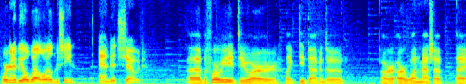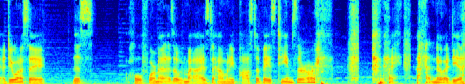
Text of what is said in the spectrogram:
we're gonna be a well-oiled machine. And it showed. Uh, before we do our like deep dive into our our one matchup, I, I do want to say this whole format has opened my eyes to how many pasta based teams there are. I, I had no idea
